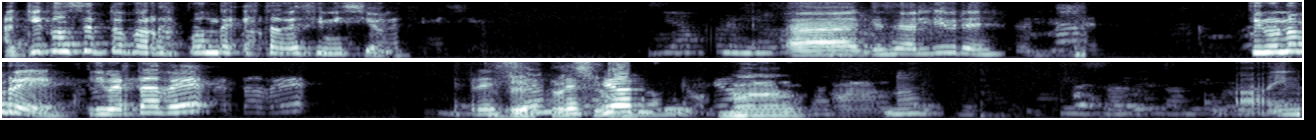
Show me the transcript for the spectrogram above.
¿A qué concepto corresponde esta definición? Ah, que sea libre. Tiene un nombre, libertad de... Expresión. Depresión. No, no, No. Ay, no.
